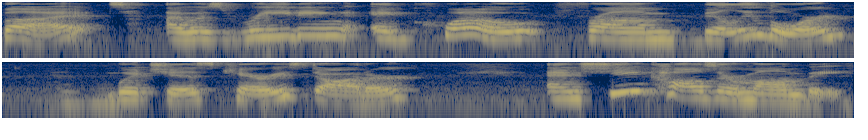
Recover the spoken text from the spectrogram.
But I was reading a quote from Billie Lourd, which is Carrie's daughter, and she calls her Mombi.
